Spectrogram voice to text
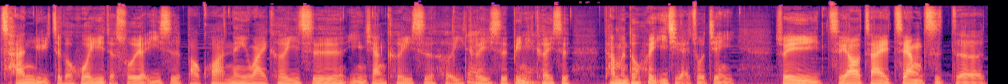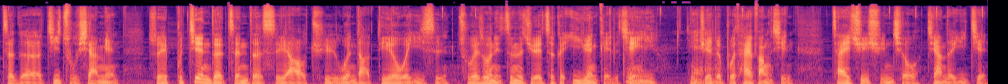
参与这个会议的所有医师，包括内外科医师、影像科医师、核医科医师、病理科医师，他们都会一起来做建议。所以只要在这样子的这个基础下面，所以不见得真的是要去问到第二位医师，除非说你真的觉得这个医院给的建议你觉得不太放心，再去寻求这样的意见。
